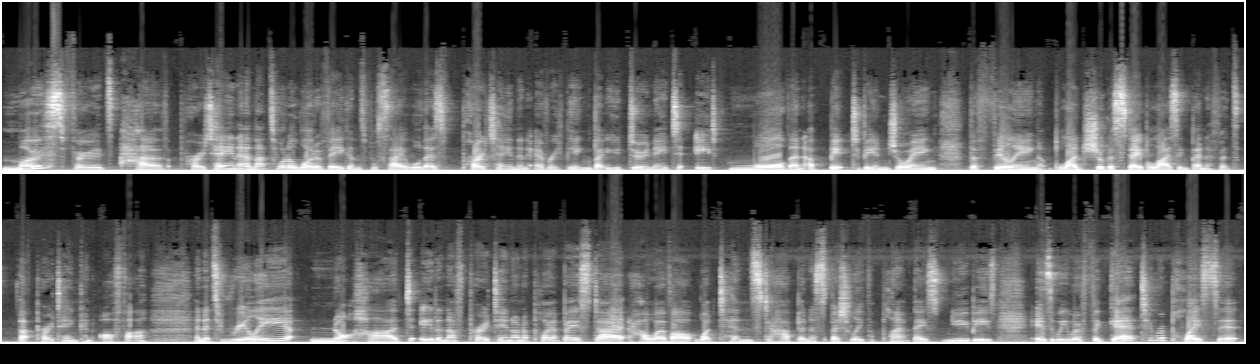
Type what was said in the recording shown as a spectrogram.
most foods have protein, and that's what a lot of vegans will say. Well, there's protein in everything, but you do need to eat more than a bit to be enjoying the filling, blood sugar stabilizing benefits that protein can offer. And it's really not hard to eat enough protein on a plant based diet. However, what tends to happen, especially for plant based newbies, is we will forget to replace it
